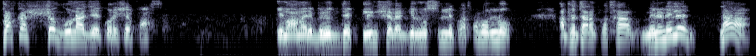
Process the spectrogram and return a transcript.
প্রকাশ্য গুণা যে করেছে ফাঁসে। ইমামের বিরুদ্ধে ক্লিন শেভ একজন মুসল্লি কথা বলল। আপনি তার কথা মেনে নিলেন? না।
